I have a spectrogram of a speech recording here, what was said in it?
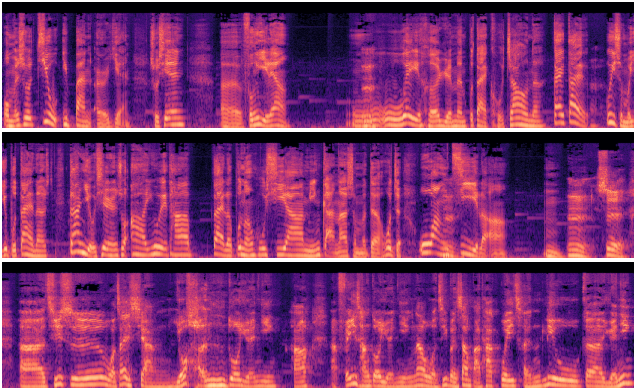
我们说就一般而言，首先，呃，冯以亮，为何人们不戴口罩呢？该戴为什么又不戴呢？当然，有些人说啊，因为他。戴了不能呼吸啊，敏感啊什么的，或者忘记了啊，嗯嗯是呃，其实我在想有很多原因啊啊非常多原因，那我基本上把它归成六个原因。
